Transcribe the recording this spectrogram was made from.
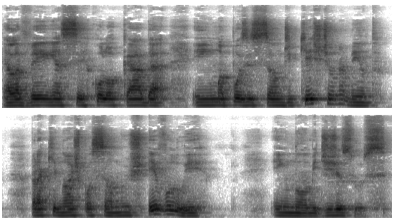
Ela venha ser colocada em uma posição de questionamento para que nós possamos evoluir em nome de Jesus.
